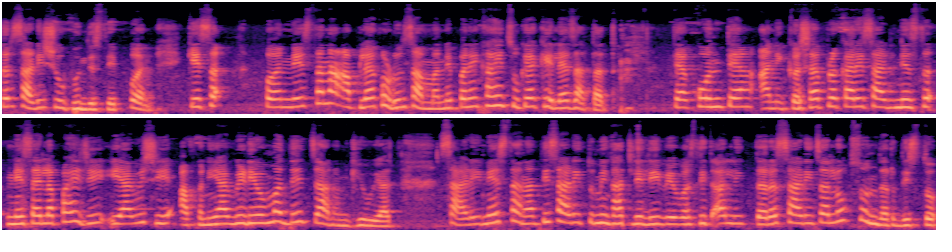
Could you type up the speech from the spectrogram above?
तर साडी शोभून दिसते. पण केसा पण नेसताना आपल्याकडून सामान्यपणे काही चुक्या केल्या जातात. त्या कोणत्या आणि कशा प्रकारे साडी नेस नेसायला पाहिजे याविषयी आपण या व्हिडिओमध्ये जाणून घेऊयात. साडी नेसताना ती साडी तुम्ही घातलेली व्यवस्थित आली तरच साडीचा लुक सुंदर दिसतो.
